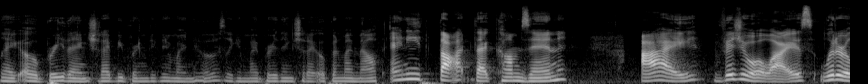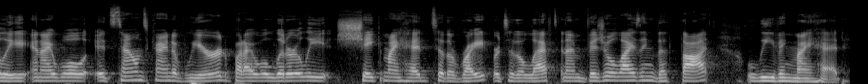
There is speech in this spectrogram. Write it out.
like, oh, breathing, should I be breathing through my nose? Like, am I breathing? Should I open my mouth? Any thought that comes in, I visualize literally, and I will, it sounds kind of weird, but I will literally shake my head to the right or to the left, and I'm visualizing the thought leaving my head,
